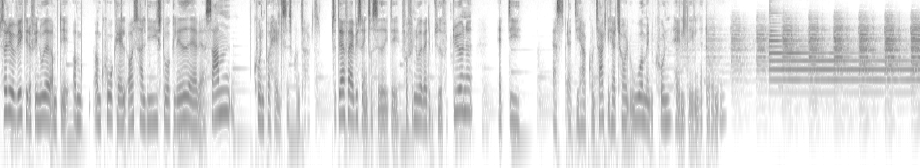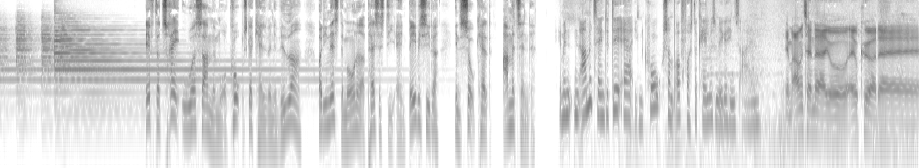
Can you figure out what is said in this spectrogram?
så er det jo vigtigt at finde ud af, om, det, om, om ko og kalv også har lige stor glæde af at være sammen, kun på halvtidskontakt. Så derfor er vi så interesserede i det, for at finde ud af, hvad det betyder for dyrene, at de, er, at de har kontakt de her 12 uger, men kun halvdelen af døgnet. Efter tre uger sammen med mor ko skal kalvene videre, og de næste måneder passes de af en babysitter, en såkaldt ammetante. Jamen, en ammetante, det er en ko, som opfoster kalve, som ikke er hendes egen. Jamen, ammetante er jo, er jo køer, der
